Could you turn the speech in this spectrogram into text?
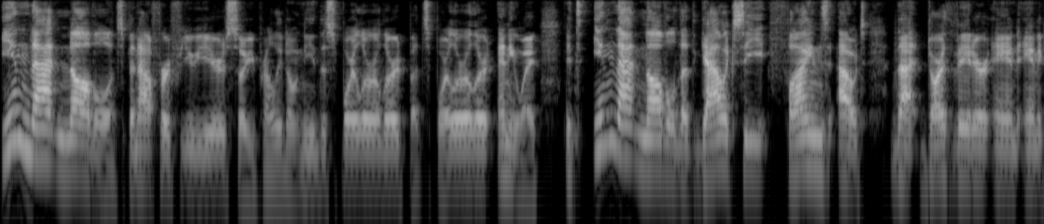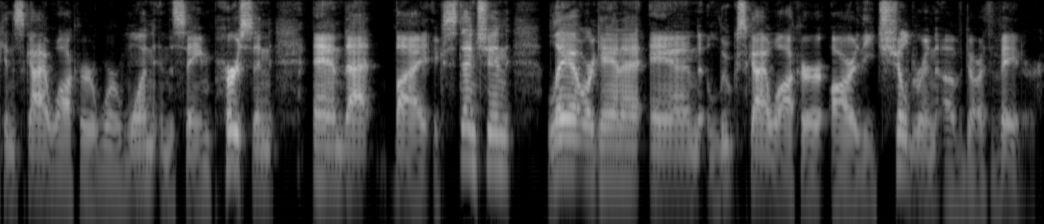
in that novel, it's been out for a few years, so you probably don't need the spoiler alert, but spoiler alert anyway. It's in that novel that the galaxy finds out that Darth Vader and Anakin Skywalker were one and the same person, and that by extension, Leia Organa and Luke Skywalker are the children of Darth Vader.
